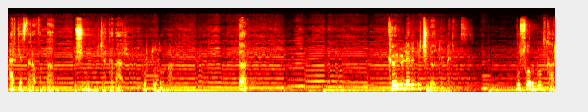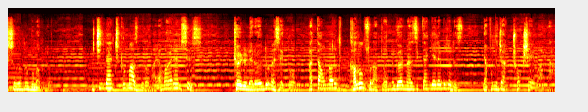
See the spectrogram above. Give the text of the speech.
herkes tarafından düşünülmeyecek kadar mutludurlar. 4. Köylülerin için öldürmeliyiz. Bu sorunun karşılığını bulamıyorum. İçinden çıkılmaz bir olay ama önemsiz. Köylüleri öldürmesek de olur. Hatta onların kalın suratlarını görmezlikten gelebiliriz. Yapılacak çok şey var daha.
